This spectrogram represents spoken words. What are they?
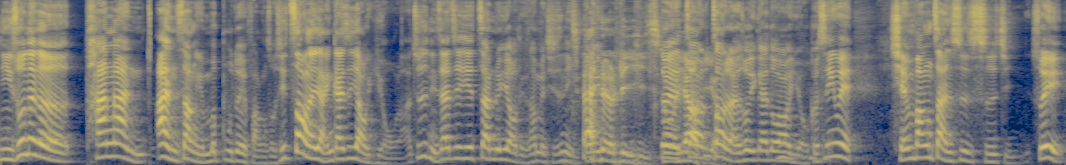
你说那个滩岸岸上有没有部队防守？其实照来讲应该是要有啦，就是你在这些战略要点上面，其实你 对照照理来说应该都要有。可是因为前方战事吃紧，所以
